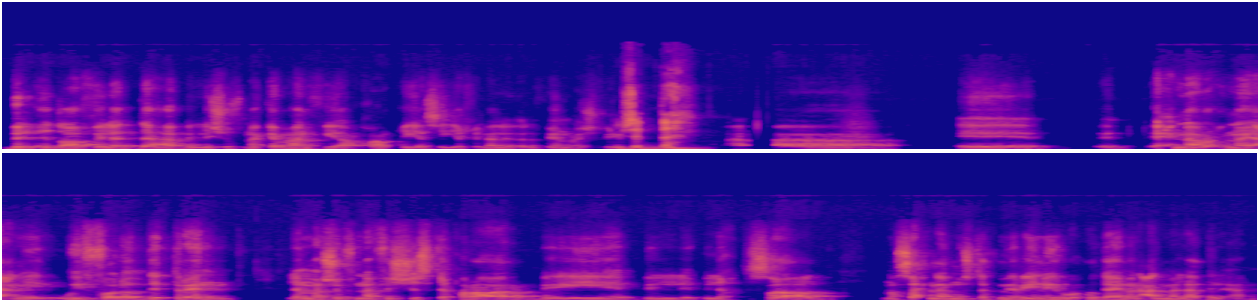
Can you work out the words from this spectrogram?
بالإضافة للذهب اللي شفنا كمان في أرقام قياسية خلال 2020 جدا. آه إيه إحنا رحنا يعني we follow the trend لما شفنا فيش استقرار بالاقتصاد نصحنا المستثمرين يروحوا دائما على الملاذ الآمن.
